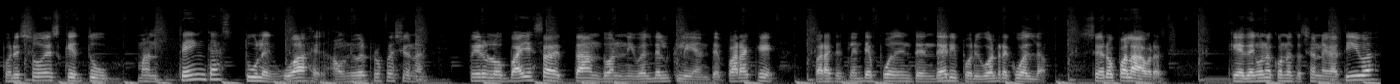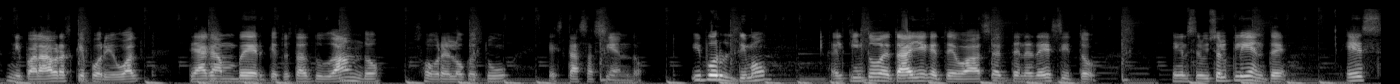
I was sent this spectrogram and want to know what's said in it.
Por eso es que tú, mantengas tu lenguaje a un nivel profesional, pero lo vayas adaptando al nivel del cliente. ¿Para qué? Para que el cliente pueda entender y por igual recuerda, cero palabras que den una connotación negativa, ni palabras que por igual te hagan ver que tú estás dudando sobre lo que tú estás haciendo. Y por último, el quinto detalle que te va a hacer tener éxito en el servicio al cliente es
